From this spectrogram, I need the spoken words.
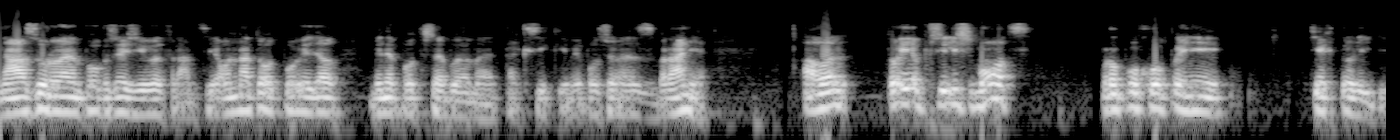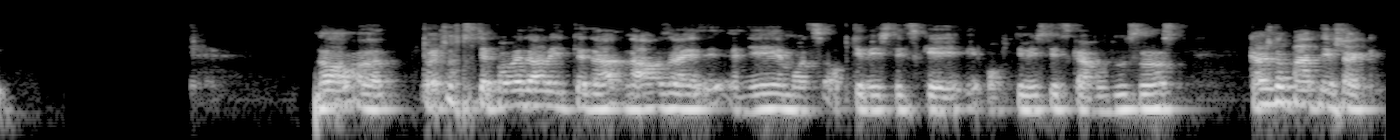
názorovém pobřeží ve Francii. On na to odpověděl, my nepotřebujeme taxíky, my potřebujeme zbraně. Ale to je příliš moc pro pochopení těchto lidí. No, to, čo ste povedali, teda naozaj je moc optimistická budúcnosť. Každopádne však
